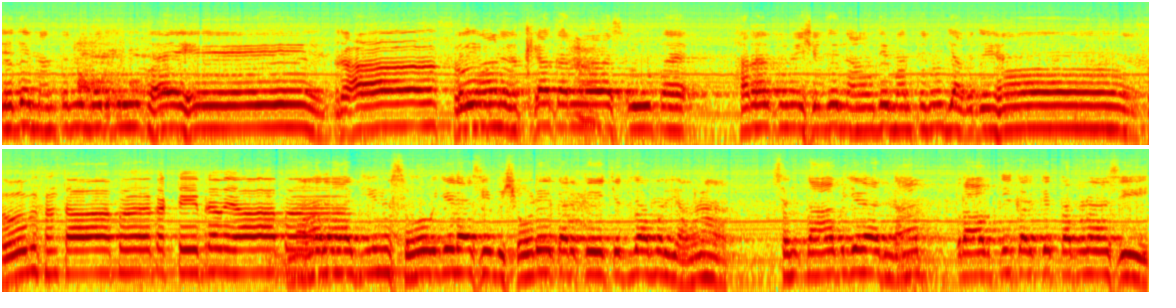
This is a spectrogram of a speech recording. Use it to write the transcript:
ਜਿਸ ਦੇ ਮੰਤਰ ਨੂੰ ਮੁਕਤ ਰੂਪ ਹੈ ਇਹ। ਰਹਾ ਸੋ ਕਲਿਆਣ ਰੱਖਿਆ ਕਰਨ ਵਾਲਾ ਸਰੂਪ ਹੈ ਹਰ ਹਰ ਪਰਮੇਸ਼ਰ ਦੇ ਨਾਮ ਦੇ ਮੰਤਰ ਨੂੰ ਜਪਦੇ ਹਾਂ। ਸੋਗ ਸੰਤਾਪ ਕੱਟੇ ਪ੍ਰਭ ਆਪ। ਮਹਾਰਾਜ ਜੀ ਨੂੰ ਸੋਗ ਜਿਹੜਾ ਸੀ ਵਿਛੋੜੇ ਕਰਕੇ ਚਿੱਤ ਦਾ ਮੁਰਝਾਉਣਾ ਸੰਤਾਪ ਜਿਹੜਾ ਨਾਮ ਪ੍ਰਾਪਤੀ ਕਰਕੇ ਤਪਣਾ ਸੀ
